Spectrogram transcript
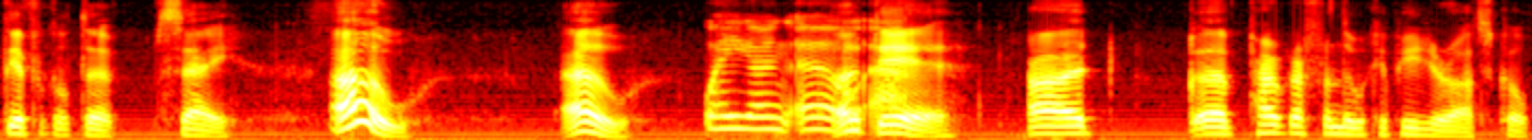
difficult to say. Oh, oh, where are you going? Oh, oh uh, dear. Uh, a paragraph from the Wikipedia article.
